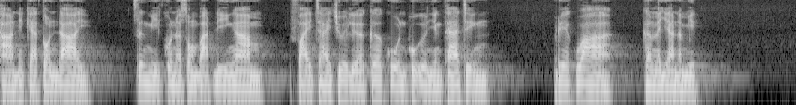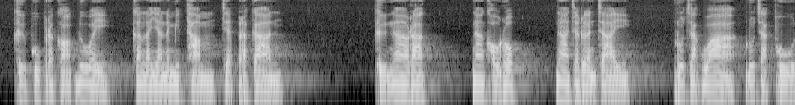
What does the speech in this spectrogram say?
ฐานให้แก่ตนได้ ซึ่งมีคุณสมบัติดีงาม ฝ่ายใจช่วยเหลือเกื้อกูลผู้อื่นอย่างแท้จริง เรียกว่ากัลยาณมิตร คือผู้ประกอบด้วย กัลยาณมิตรธรรมเจ็ดประการ คือน่ารัก น่าเคารพ น่าเจริญใจ รู้จักว่า รู้จักพูด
